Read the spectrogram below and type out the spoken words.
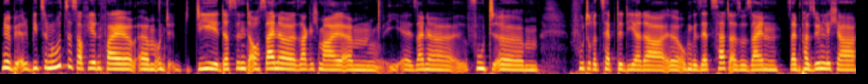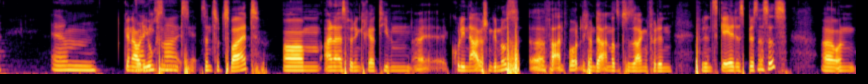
Nö, Beats and Roots ist auf jeden Fall, ähm, und die, das sind auch seine, sag ich mal, ähm, äh, seine Food, ähm, Food-Rezepte, die er da äh, umgesetzt hat. Also sein, sein persönlicher ähm, Genau, die Jungs mal, sind, sind zu zweit. Ähm, einer ist für den kreativen äh, kulinarischen Genuss äh, verantwortlich und der andere sozusagen für den, für den Scale des Businesses. Äh, und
